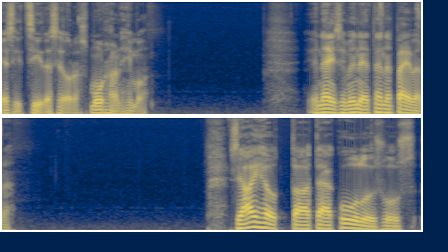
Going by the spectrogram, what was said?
Ja sitten siitä seurasi murhanhimo. Ja näin se menee tänä päivänä. Se aiheuttaa tämä kuuluisuus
